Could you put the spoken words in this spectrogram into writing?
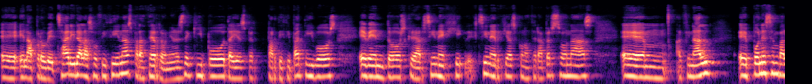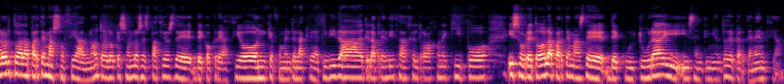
eh, el aprovechar ir a las oficinas para hacer reuniones de equipo, talleres participativos, eventos, crear sinergias, conocer a personas. Em, al final, eh, pones en valor toda la parte más social, ¿no? todo lo que son los espacios de, de co-creación que fomenten la creatividad, el aprendizaje, el trabajo en equipo y sobre todo la parte más de, cultura y, sentimiento de pertenencia.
